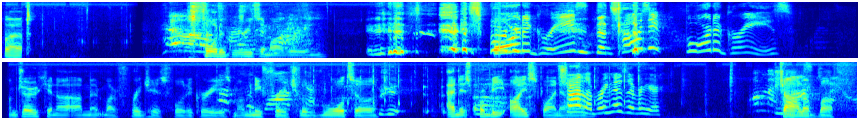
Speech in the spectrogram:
But it's four degrees in my room. It is. It's Four four. degrees? That's How is it four degrees? I'm joking. I, I meant my fridge is four degrees. My mini fridge full of water, and it's probably oh. ice by now. Shyla, bring those over here. Shyla Buff.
